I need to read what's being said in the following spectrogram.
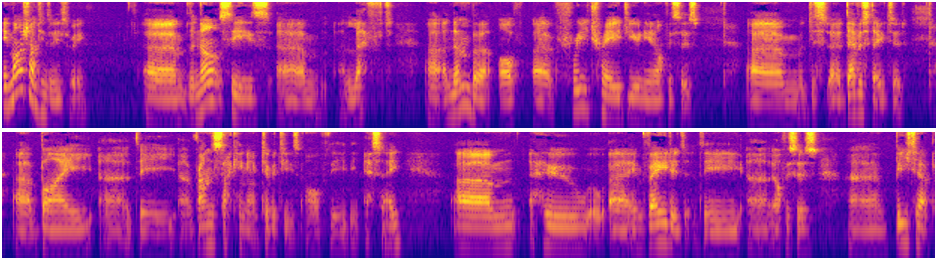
In March 1933, um, the Nazis um, left uh, a number of uh, free trade union officers um, dis- uh, devastated uh, by uh, the uh, ransacking activities of the, the SA, um, who invaded the officers, beat up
